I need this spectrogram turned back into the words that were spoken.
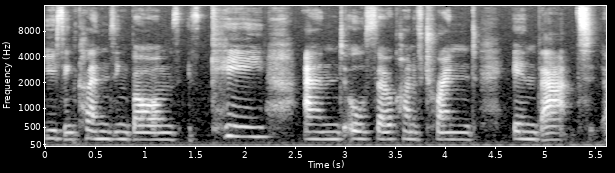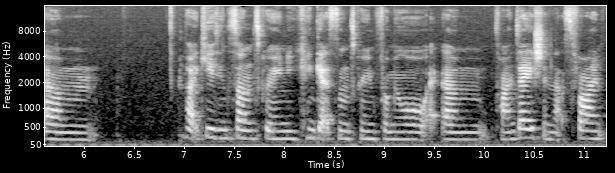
using cleansing balms is key, and also a kind of trend in that. Um, like using sunscreen, you can get sunscreen from your um, foundation, that's fine.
